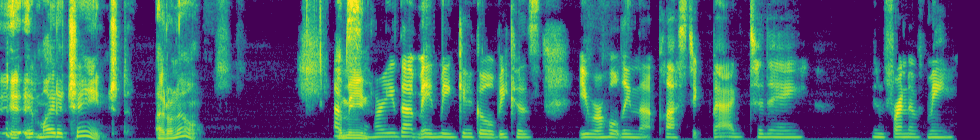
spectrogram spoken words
it, it might have changed. I don't know. I I'm mean- sorry. That made me giggle because you were holding that plastic bag today in front of me,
